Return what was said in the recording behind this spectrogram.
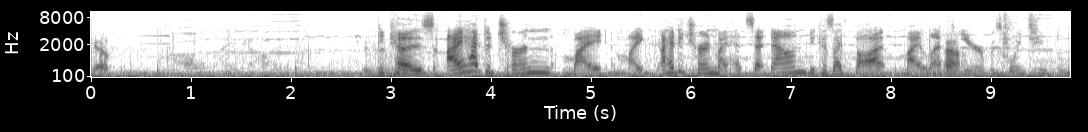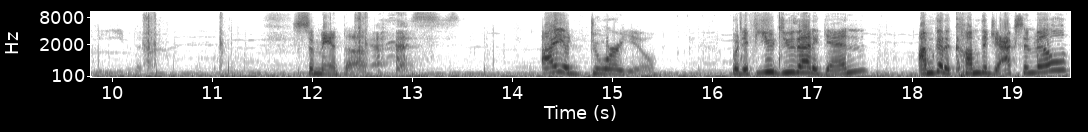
Yep. Because I had to turn my mic, I had to turn my headset down because I thought my left Oh. ear was going to bleed. Samantha, Yes! I adore you. But if you do that again, I'm gonna come to Jacksonville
